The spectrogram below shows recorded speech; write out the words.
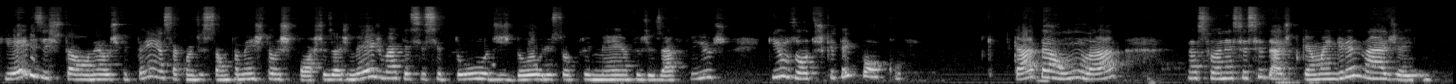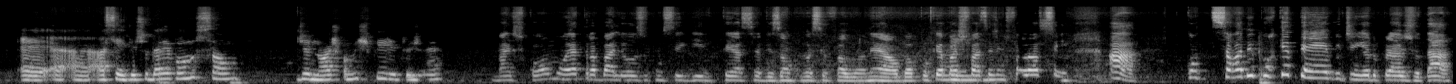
que eles estão, né, os que têm essa condição, também estão expostos às mesmas vicissitudes, dores, sofrimentos, desafios, que os outros que têm pouco. Cada um lá na sua necessidade, porque é uma engrenagem aí, é, a, a serviço da evolução de nós como espíritos, né? Mas como é trabalhoso conseguir ter essa visão que você falou, né, Alba? Porque é mais Sim. fácil a gente falar assim: ah, sabe por que teve dinheiro para ajudar?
